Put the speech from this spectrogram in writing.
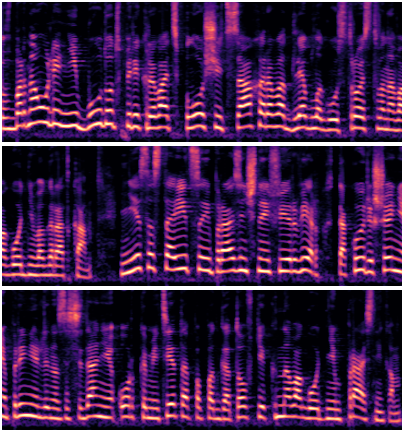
В Барнауле не будут перекрывать площадь Сахарова для благоустройства новогоднего городка. Не состоится и праздничный фейерверк. Такое решение приняли на заседании Оргкомитета по подготовке к новогодним праздникам.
